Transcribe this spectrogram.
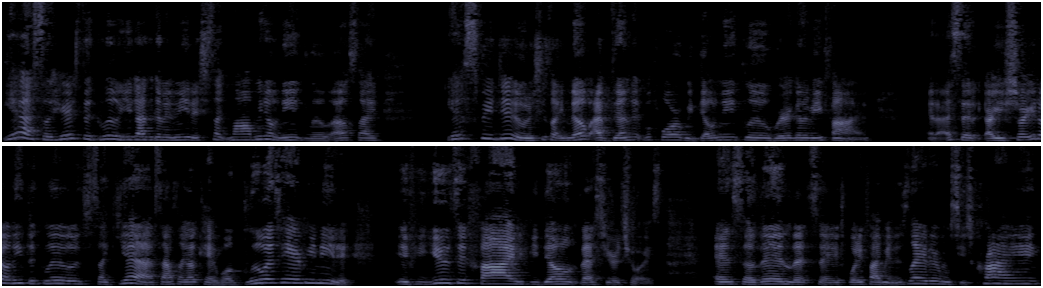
yeah, so here's the glue. You guys are gonna need it. She's like, Mom, we don't need glue. I was like, Yes, we do. And she's like, Nope, I've done it before. We don't need glue. We're gonna be fine. And I said, Are you sure you don't need the glue? And she's like, Yes. I was like, Okay, well, glue is here if you need it. If you use it, fine. If you don't, that's your choice. And so then let's say 45 minutes later, when she's crying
